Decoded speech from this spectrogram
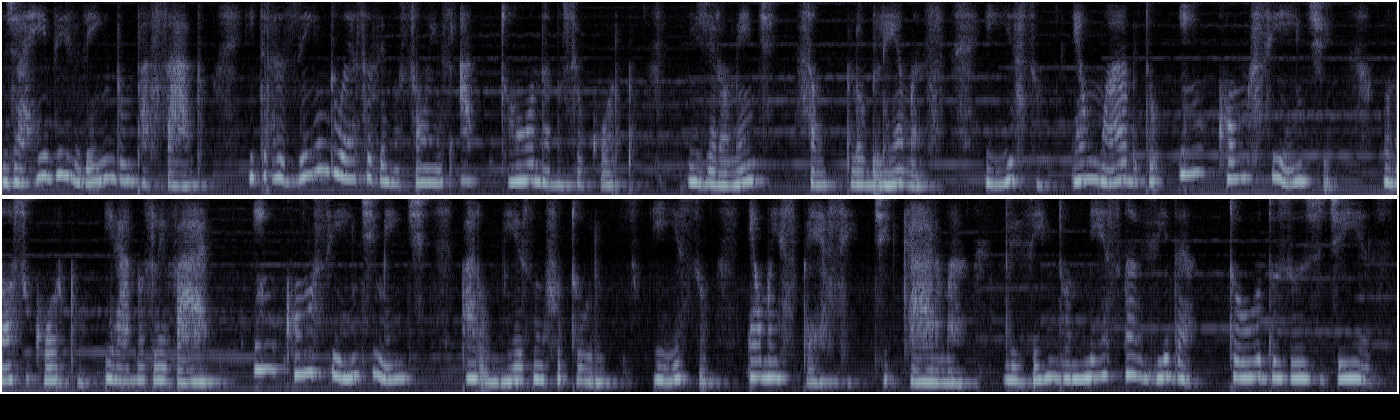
já revivendo um passado e trazendo essas emoções à tona no seu corpo. E geralmente são problemas, e isso é um hábito inconsciente. O nosso corpo irá nos levar inconscientemente para o mesmo futuro. E isso é uma espécie de karma, vivendo a mesma vida todos os dias,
